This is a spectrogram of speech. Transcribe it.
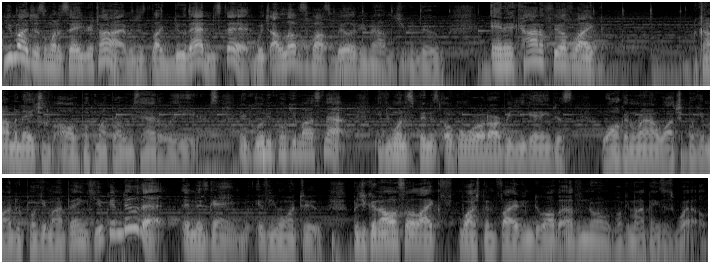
You might just want to save your time and just like do that instead, which I love the possibility now that you can do. And it kind of feels like a combination of all the Pokemon properties had over the years, including Pokemon Snap. If you want to spend this open world RPG game just walking around watching Pokemon do Pokemon things, you can do that in this game if you want to. But you can also like watch them fight and do all the other normal Pokemon things as well.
